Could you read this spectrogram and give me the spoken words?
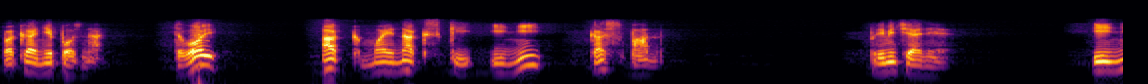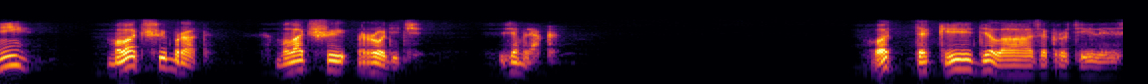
пока не поздно. Твой Акмайнакский ини Каспан. Примечание. Ини — младший брат, младший родич, земляк. Вот такие дела закрутились.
